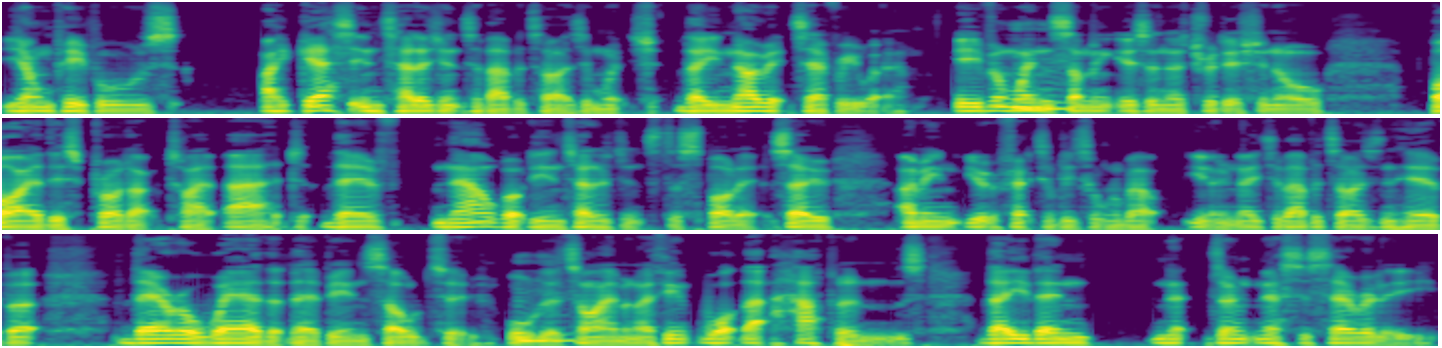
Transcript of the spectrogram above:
young people's i guess intelligence of advertising which they know it's everywhere even when Mhm. something isn't a traditional buy this product type ad, they've now got the intelligence to spot it. So, I mean, you're effectively talking about you know native advertising here, but they're aware that they're being sold to all the Mhm. time, and I think what that happens, they then ne- don't necessarily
